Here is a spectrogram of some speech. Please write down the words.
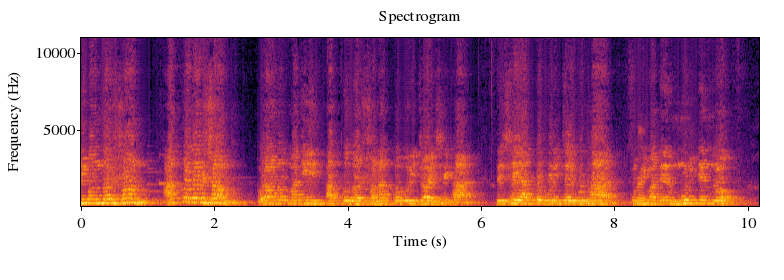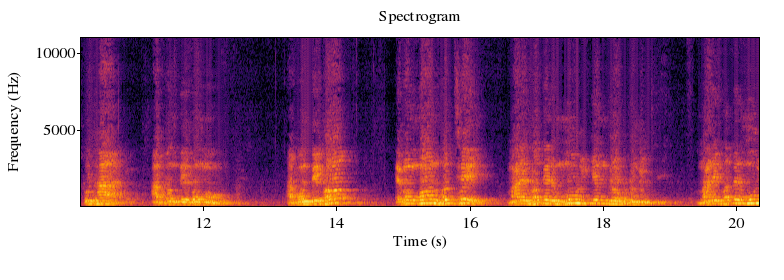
জীবন দর্শন, আত্মদর্শন। কোরআনুল মাজিদ আত্মদর্শন, আত্মপরিচয় শেখায়। সেই আত্মপরিচয় কোথায়? সুফিবাদের মূল কেন্দ্র কোথায়? আপন দেহ আপন দেহ এবং মন হচ্ছে মারেফতের মূল কেন্দ্র ভূমি মারেফতের মূল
